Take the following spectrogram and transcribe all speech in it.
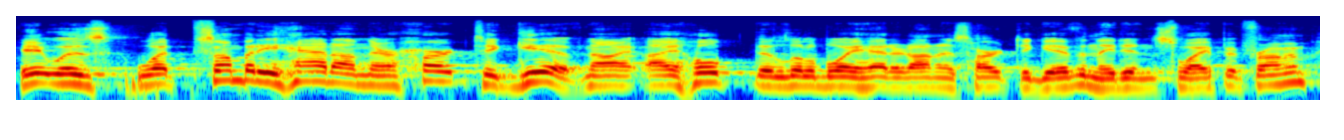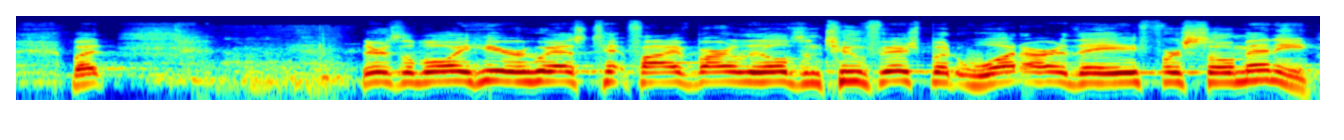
It was what somebody had on their heart to give. Now, I, I hope the little boy had it on his heart to give and they didn't swipe it from him. But there's a boy here who has t- five barley loaves and two fish, but what are they for so many?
